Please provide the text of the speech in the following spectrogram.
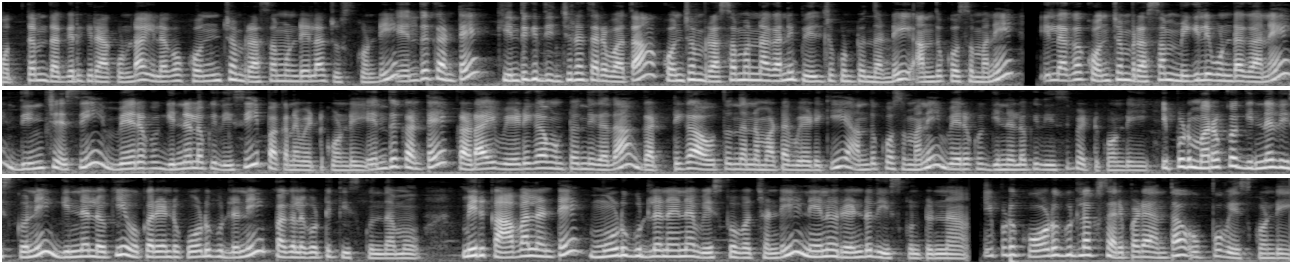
మొత్తం దగ్గరికి రాకుండా ఇలాగ కొంచెం రసం ఉండేలా చూసుకోండి. ఎందుకంటే కిందికి దించిన తర్వాత కొంచెం రసం ఉన్నా కానీ పీల్చుకుంటుందండి. అందుకోసమని ఇలాగ కొంచెం రసం మిగిలి ఉండగానే దించేసి వేరొక గిన్నెలోకి తీసి పక్కన పెట్టుకోండి. ఎందుకంటే కడాయి వేడిగా ఉంటుంది కదా గట్టిగా అవుతుందన్నమాట వేడికి. అందుకోసమని వేరొక గిన్నెలోకి తీసి పెట్టుకోండి. ఇప్పుడు మరొక గిన్నె తీసుకొని గిన్నెలోకి ఒక రెండు కోడిగుడ్లని పగలగొట్టి తీసుకుందాము. మీరు కావాలంటే అంటే మూడు గుడ్లనైనా వేసుకోవచ్చండి. నేను రెండు తీసుకుంటున్నా. ఇప్పుడు కోడిగుడ్లకు సరిపడే అంత ఉప్పు వేసుకోండి.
